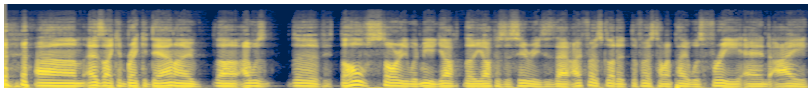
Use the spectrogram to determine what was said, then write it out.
um, as I can break it down, I uh, I was the the whole story with me, the Yakuza series, is that I first got it the first time I played was free, and I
